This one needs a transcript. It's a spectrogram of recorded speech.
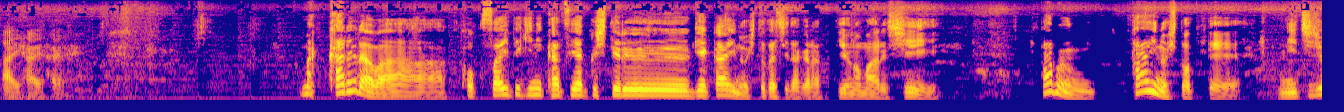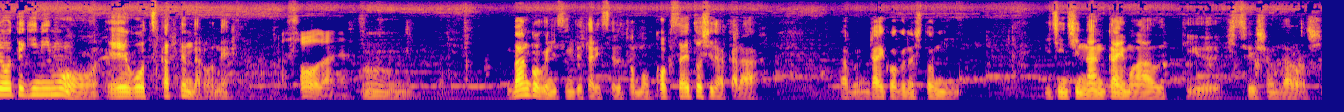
はいはいはい。まあ彼らは国際的に活躍してる外科医の人たちだからっていうのもあるし、多分タイの人って日常的にもう英語を使ってんだろうね。そうだね。うん。バンコクに住んでたりするともう国際都市だから、多分外国の人に一日何回も会うっていうシチュエーションだろうし。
